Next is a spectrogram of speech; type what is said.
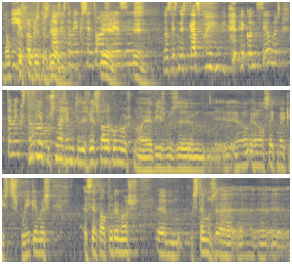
Não e as próprias personagens dele. também acrescentam às é, vezes. É. Não sei se neste caso foi aconteceu, mas também costumam. Não, e a personagem muitas das vezes fala connosco, não é? Diz-nos. Eh, eu, eu não sei como é que isto se explica, mas a certa altura nós um, estamos a, a, a,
